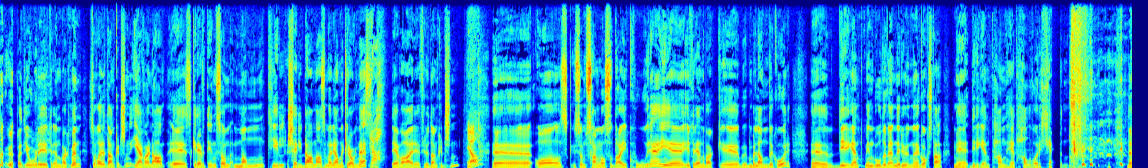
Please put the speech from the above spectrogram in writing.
Ute på et jorde i Ytre. Men så var det Dankertsen. Jeg var da eh, skrevet inn som mannen til skjelldama, altså Marianne Krognes. Ja. Det var fru Dankertsen. Ja. Eh, og som sang også da i koret i Ytre Enebakk eh, Blandekor. Eh, dirigent, min gode venn Rune Gokstad, med dirigent han het Halvor Kjeppen. det,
